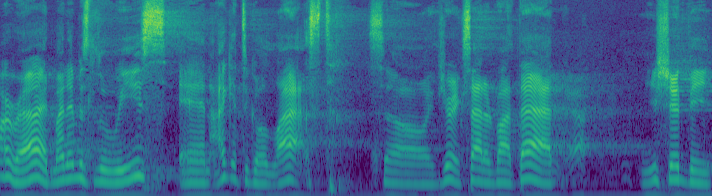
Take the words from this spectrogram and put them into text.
All right, my name is Luis, and I get to go last. So if you're excited about that, you should be.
